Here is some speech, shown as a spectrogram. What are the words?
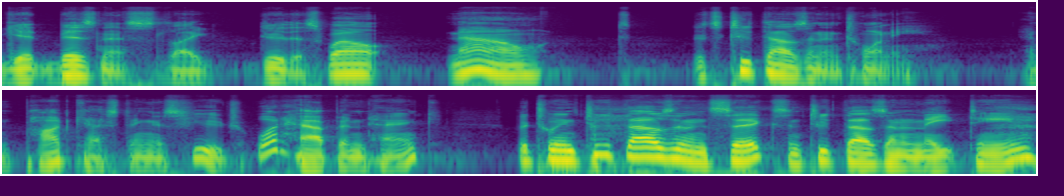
get business, like do this. Well, now it's 2020 and podcasting is huge. What happened, Hank? Between 2006 and 2018,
